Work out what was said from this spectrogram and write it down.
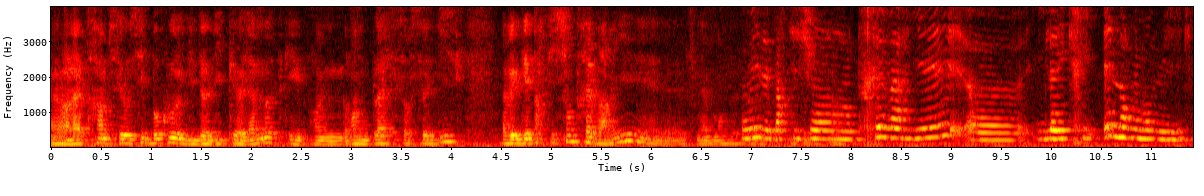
Alors la trame, c'est aussi beaucoup Ludovic Lamotte qui prend une grande place sur ce disque, avec des partitions très variées euh, finalement. Oui, des partitions très variées. Euh, il a écrit énormément de musique,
